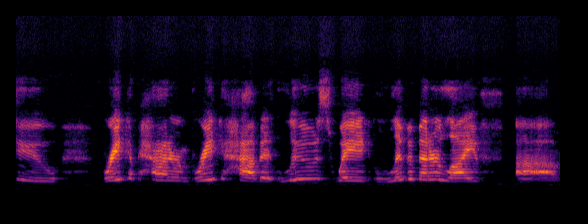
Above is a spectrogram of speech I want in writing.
to break a pattern, break a habit, lose weight, live a better life, um,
